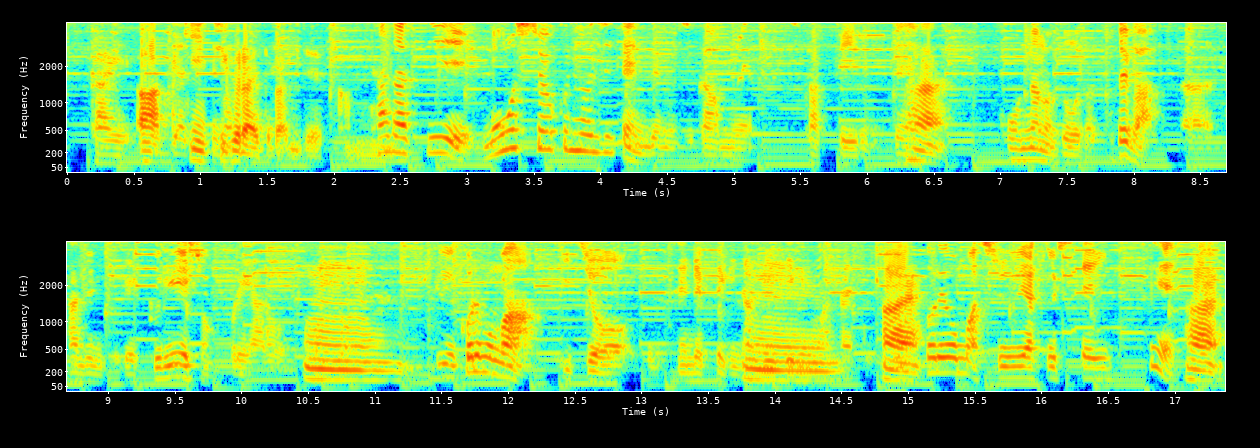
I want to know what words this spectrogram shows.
1回あ、月1ぐらいってか。感じですかね。ただし、申し送りの時点での時間も使っているので、はこんなのどうだ例えば、あ単純にレクリエーションこれやろうい。うーん。という、これもまあ、一応、その戦略的なミーティングに値するんですけどはいそれをまあ集約していって、は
